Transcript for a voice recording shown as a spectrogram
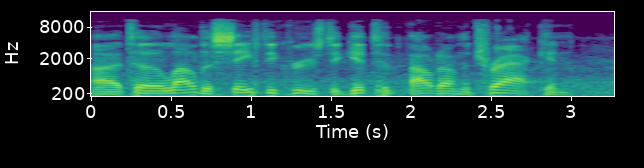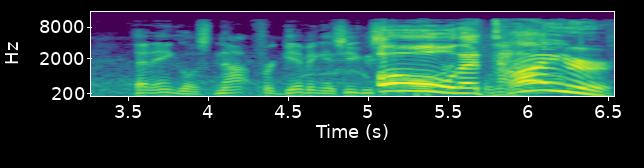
Uh, to allow the safety crews to get to, out on the track. And that angle is not forgiving, as you can see. oh, that tire!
